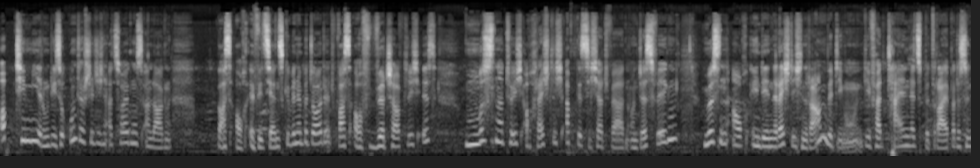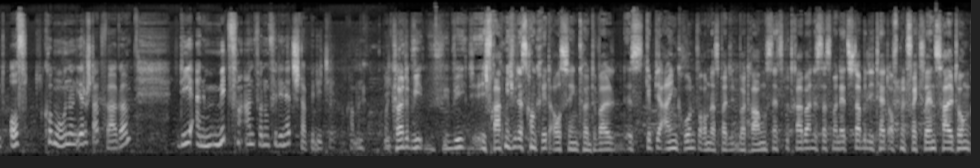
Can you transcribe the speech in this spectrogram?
Optimierung, diese unterschiedlichen Erzeugungsanlagen was auch Effizienzgewinne bedeutet, was auch wirtschaftlich ist, muss natürlich auch rechtlich abgesichert werden. Und deswegen müssen auch in den rechtlichen Rahmenbedingungen die Verteilnetzbetreiber, das sind oft Kommunen und ihre Stadtwerke, die eine Mitverantwortung für die Netzstabilität bekommen. Wie könnte, wie, wie, ich frage mich, wie das konkret aussehen könnte, weil es gibt ja einen Grund, warum das bei den Übertragungsnetzbetreibern ist, dass man Netzstabilität oft mit Frequenzhaltung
